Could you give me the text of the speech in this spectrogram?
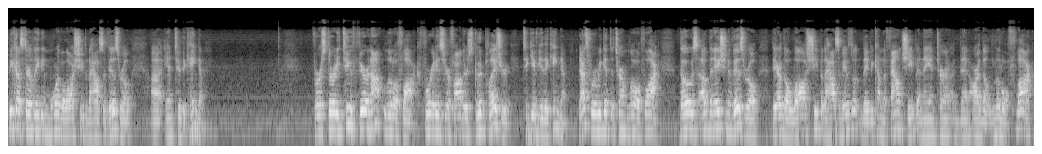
because they're leading more of the lost sheep of the house of Israel uh, into the kingdom. Verse 32 Fear not, little flock, for it is your Father's good pleasure to give you the kingdom. That's where we get the term little flock. Those of the nation of Israel, they are the lost sheep of the house of Israel. They become the found sheep, and they in turn then are the little flock.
